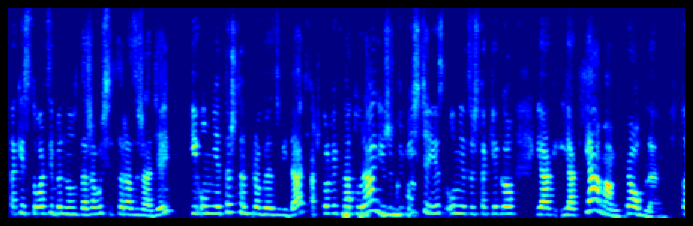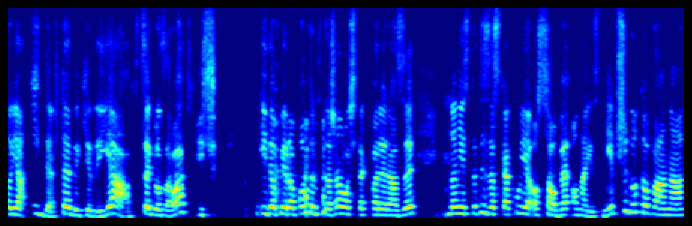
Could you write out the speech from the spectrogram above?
takie sytuacje będą zdarzały się coraz rzadziej i u mnie też ten progres widać, aczkolwiek naturalnie rzeczywiście jest u mnie coś takiego, jak, jak ja mam problem, to ja idę wtedy, kiedy ja chcę go załatwić. I dopiero potem zdarzało się tak parę razy. No niestety zaskakuje osobę, ona jest nieprzygotowana,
